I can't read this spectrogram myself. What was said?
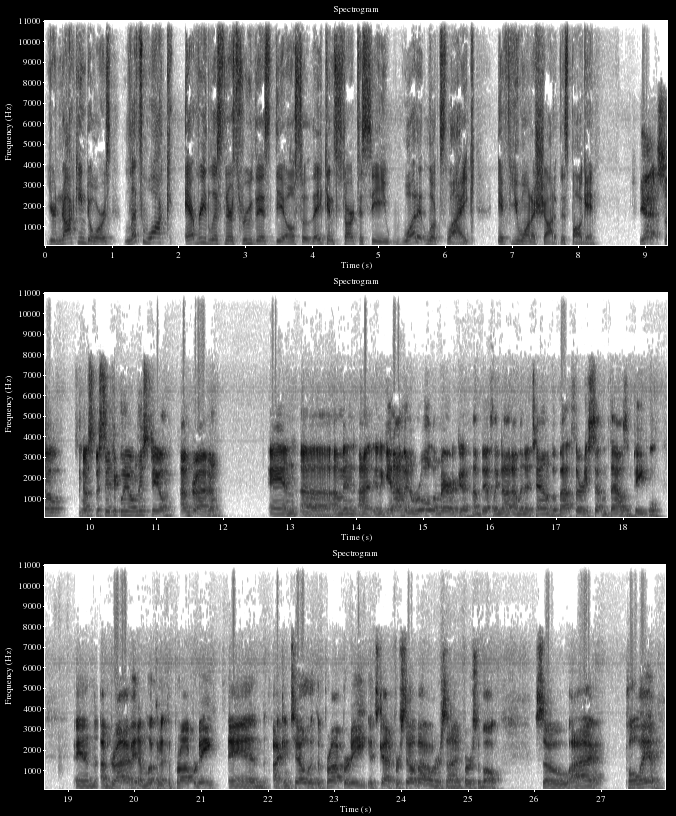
You're knocking doors. Let's walk every listener through this deal so they can start to see what it looks like if you want a shot at this ball game. Yeah. So you know, specifically on this deal, I'm driving, and uh, I'm in. I, and again, I'm in rural America. I'm definitely not. I'm in a town of about thirty something thousand people and I'm driving, I'm looking at the property, and I can tell that the property, it's got a for sale by owner sign, first of all. So I pull in.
